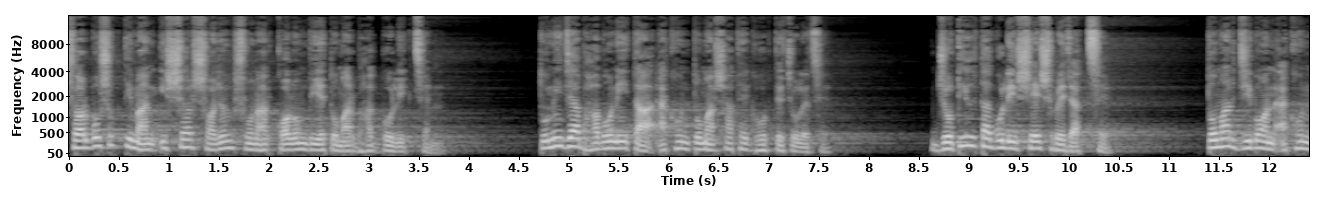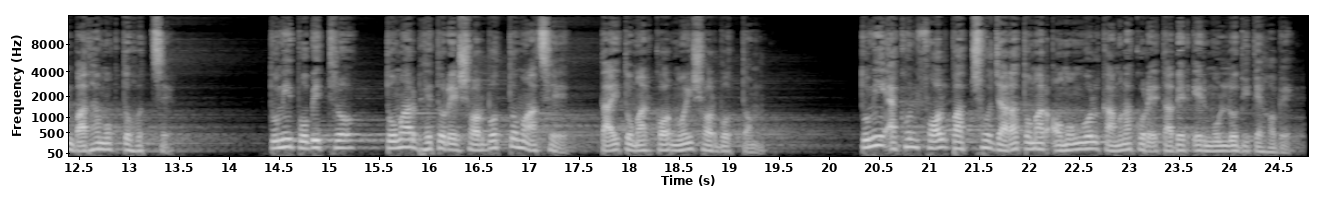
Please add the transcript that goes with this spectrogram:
সর্বশক্তিমান ঈশ্বর স্বয়ং সোনার কলম দিয়ে তোমার ভাগ্য লিখছেন। তুমি যা ভাবনি তা এখন তোমার সাথে ঘটতে চলেছে। জটিলতাগুলি শেষ হয়ে যাচ্ছে। তোমার জীবন এখন বাধামুক্ত হচ্ছে। তুমি পবিত্র, তোমার ভেতরে সর্বোত্তম আছে, তাই তোমার কর্মই সর্বোত্তম। তুমি এখন ফল পাচ্ছ যারা তোমার অমঙ্গল কামনা করে তাদের এর মূল্য দিতে হবে।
